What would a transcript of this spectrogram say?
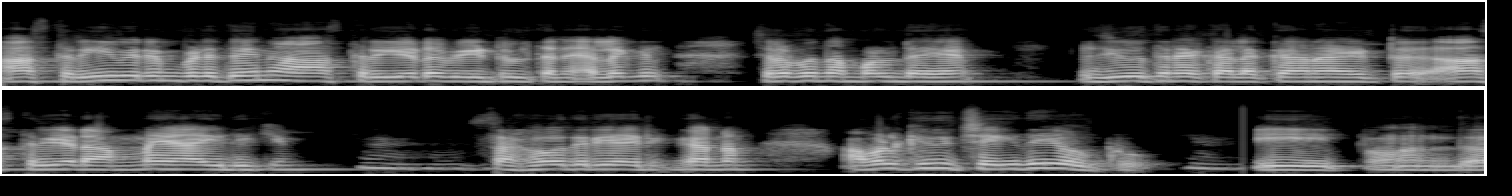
ആ സ്ത്രീ വരുമ്പോഴത്തേന് ആ സ്ത്രീയുടെ വീട്ടിൽ തന്നെ അല്ലെങ്കിൽ ചിലപ്പോൾ നമ്മളുടെ ജീവിതത്തിനെ കലക്കാനായിട്ട് ആ സ്ത്രീയുടെ അമ്മയായിരിക്കും. സഹോദരിയായിരിക്കും കാരണം അവൾക്ക് ഇത് ചെയ്തേ വെക്കൂ ഈ ഇപ്പം എന്താ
